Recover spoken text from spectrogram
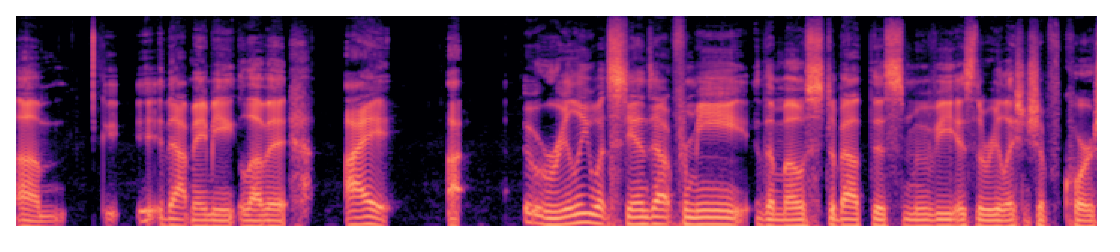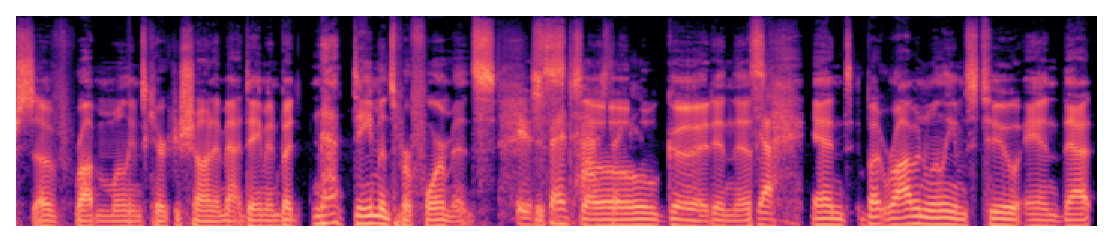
um, that made me love it. I. Really, what stands out for me the most about this movie is the relationship, of course, of Robin Williams' character Sean and Matt Damon. But Matt Damon's performance It's is fantastic. so good in this. Yeah. And but Robin Williams too, and that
